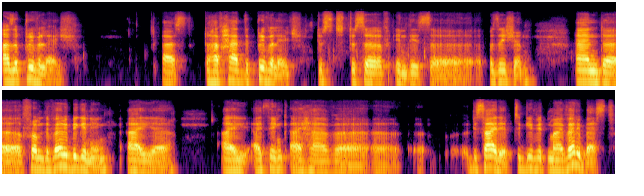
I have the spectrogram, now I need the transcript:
as a privilege, as to have had the privilege to, to serve in this uh, position. And uh, from the very beginning, I I, I think I have uh, uh, decided to give it my very best.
